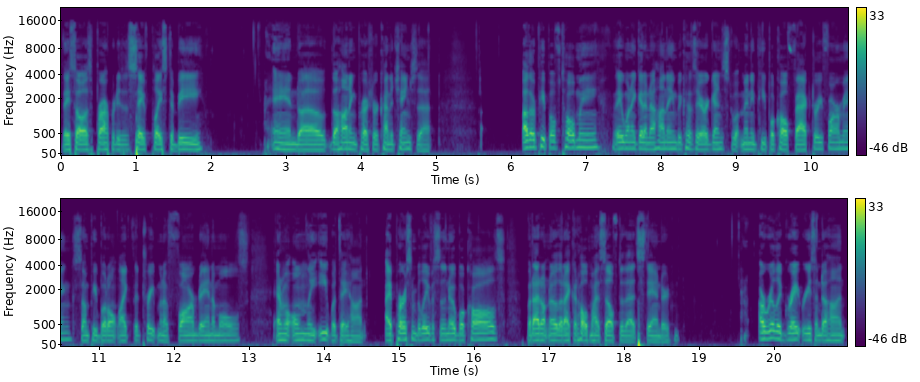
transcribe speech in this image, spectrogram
They saw his property as a safe place to be, and uh, the hunting pressure kind of changed that. Other people have told me they want to get into hunting because they're against what many people call factory farming. Some people don't like the treatment of farmed animals and will only eat what they hunt. I personally believe it's a noble cause, but I don't know that I could hold myself to that standard. A really great reason to hunt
